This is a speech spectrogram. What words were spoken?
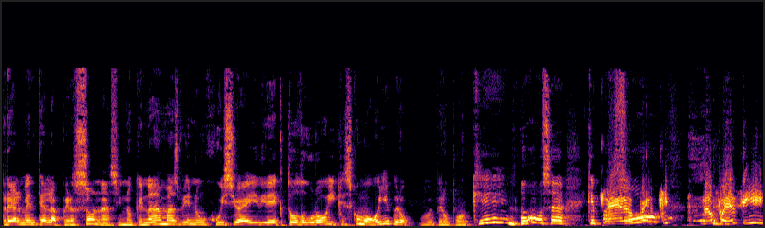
realmente a la persona, sino que nada más viene un juicio ahí directo, duro, y que es como, oye, pero, pero ¿por qué? No, o sea, ¿qué pasó? Claro, no, pues sí.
